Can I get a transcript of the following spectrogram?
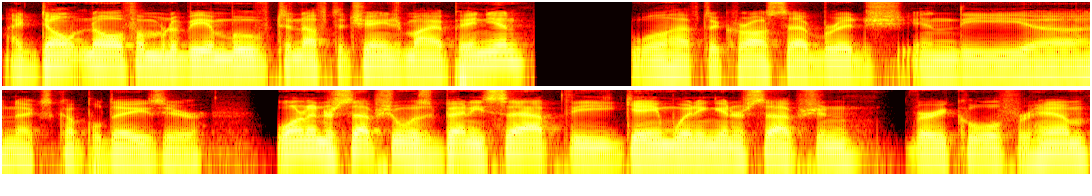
I don't know if I'm going to be moved enough to change my opinion. We'll have to cross that bridge in the uh, next couple days here. One interception was Benny Sapp, the game winning interception. Very cool for him.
